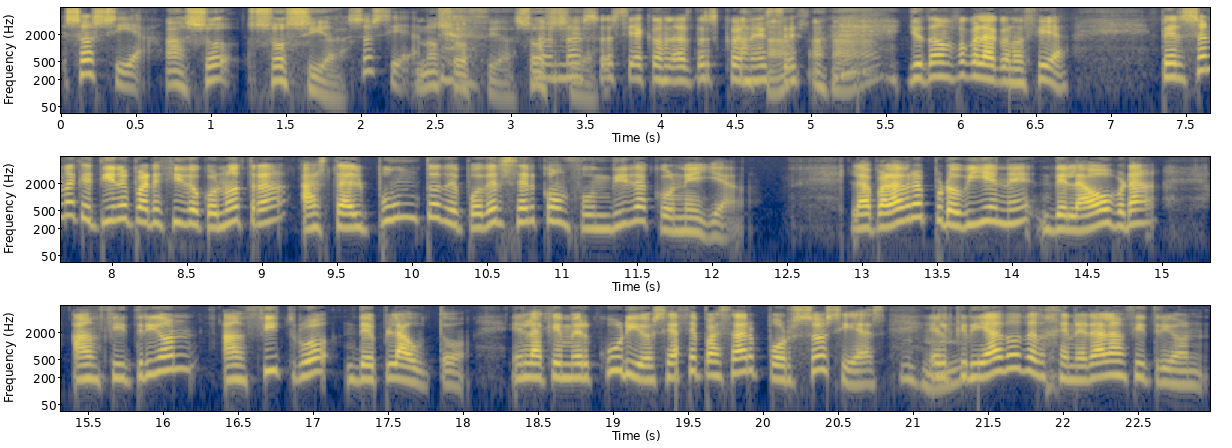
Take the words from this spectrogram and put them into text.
Socia. Ah, socia. Socia. No socia, socia. no, no socia con las dos con S. Yo tampoco la conocía. Persona que tiene parecido con otra hasta el punto de poder ser confundida con ella. La palabra proviene de la obra Anfitrión, Anfitruo de Plauto, en la que Mercurio se hace pasar por Sosias, el criado del general anfitrión,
